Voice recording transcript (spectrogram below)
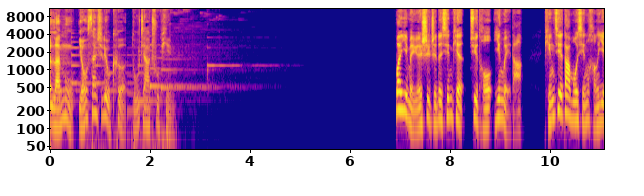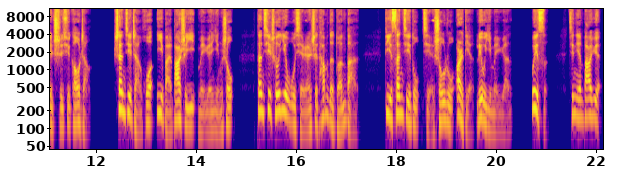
本栏目由三十六氪独家出品。万亿美元市值的芯片巨头英伟达，凭借大模型行业持续高涨，单季斩获一百八十亿美元营收，但汽车业务显然是他们的短板。第三季度仅收入二点六亿美元。为此，今年八月，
